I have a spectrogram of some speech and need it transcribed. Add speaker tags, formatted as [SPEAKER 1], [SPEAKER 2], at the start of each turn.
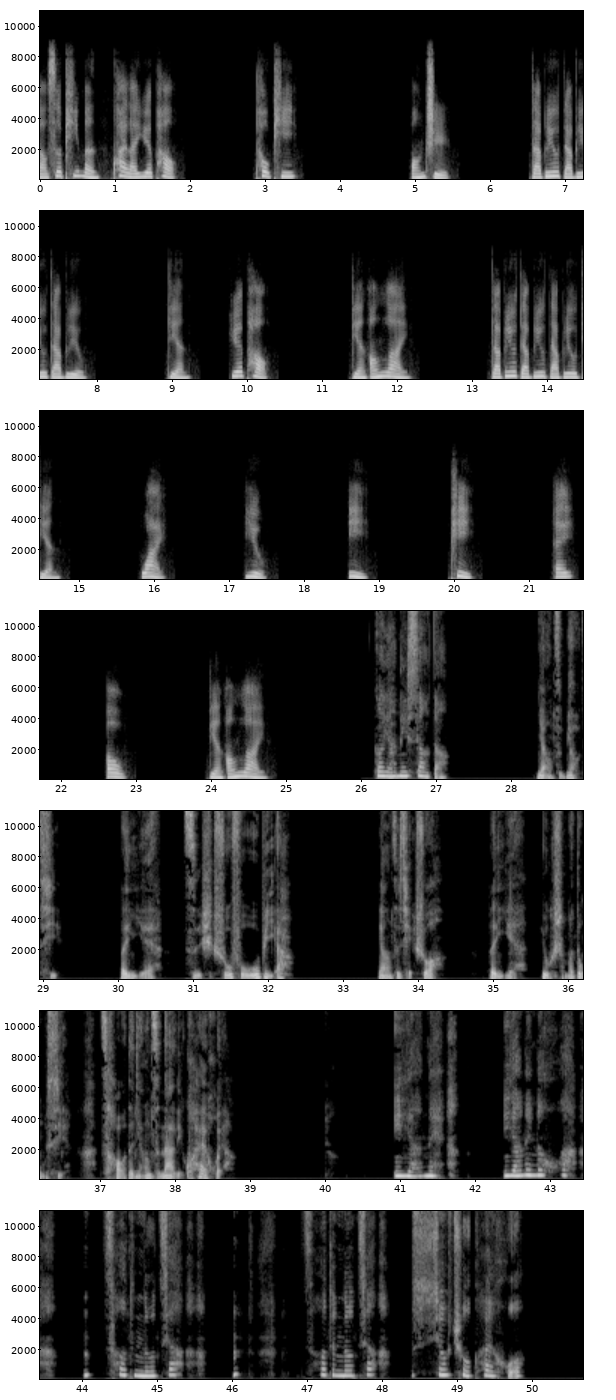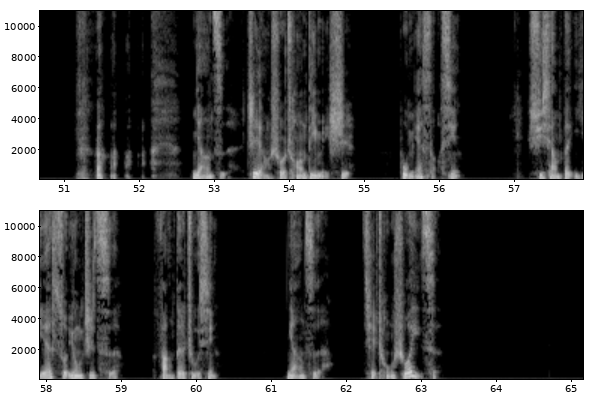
[SPEAKER 1] 老色批们，快来约炮！透批。网址：w w w 点约炮点 online w w w 点 y u e p a o 点 online。
[SPEAKER 2] 高衙内笑道：“
[SPEAKER 3] 娘子妙计。”本爷自是舒服无比啊！娘子且说，本爷用什么东西操的娘子那里快活啊？
[SPEAKER 2] 姨衙内，姨衙内那话，操的奴家，操的奴家羞处快活。
[SPEAKER 3] 哈哈哈！娘子这样说床弟美事，不免扫兴，须向本爷所用之词。方得助兴，娘子，且重说一次。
